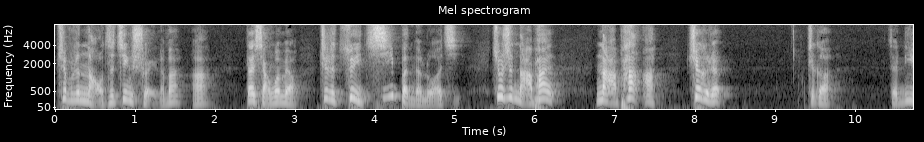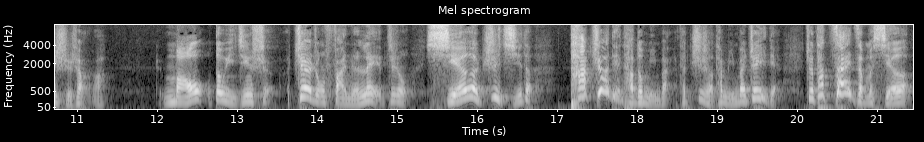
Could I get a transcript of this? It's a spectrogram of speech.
这不是脑子进水了吗？啊！但想过没有？这是最基本的逻辑，就是哪怕哪怕啊，这个人，这个在历史上啊，毛都已经是这种反人类、这种邪恶至极的。他这点他都明白，他至少他明白这一点，就他再怎么邪恶，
